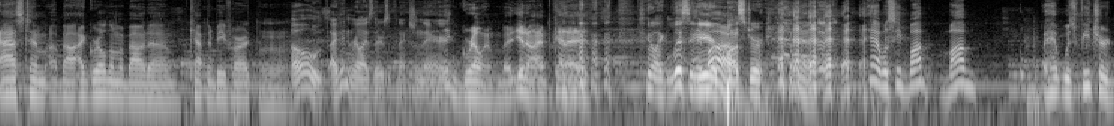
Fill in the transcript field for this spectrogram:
asked him about. I grilled him about um, Captain Beefheart. Oh, I didn't realize there was a connection there. I there. didn't grill him, but you know, I kind of. You're like, listen Hey, here, Bob." Buster. yeah. yeah, well, see, Bob Bob was featured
